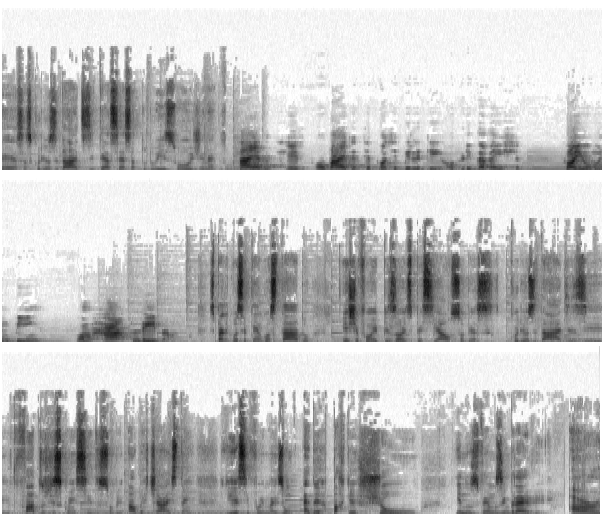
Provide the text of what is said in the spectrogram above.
ter essas curiosidades e ter acesso a tudo isso hoje, né? Science has provided the possibility of liberation for human beings from hard labor. Espero que você tenha gostado. Este foi um episódio especial sobre as curiosidades e fatos desconhecidos sobre Albert Einstein. E esse foi mais um Eder Parker Show. E nos vemos em breve. Our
